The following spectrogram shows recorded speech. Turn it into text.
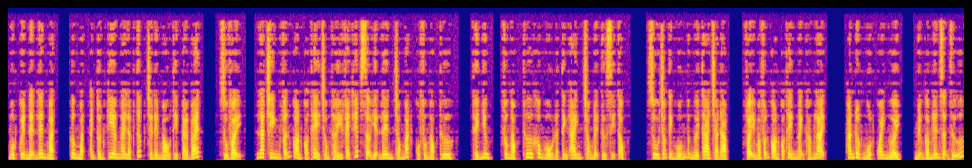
Một quyền nện lên mặt, gương mặt anh Tuấn kia ngay lập tức trở nên máu thịt be bét. Dù vậy, La Trinh vẫn còn có thể trông thấy vẻ khiếp sợ hiện lên trong mắt của Phương Ngọc Thư. Thế nhưng, Phương Ngọc Thư không hổ là tinh anh trong đệ tử sĩ tộc. Dù trong tình huống bị người ta trả đạp, vậy mà vẫn còn có thể ngạnh kháng lại. Hắn đột ngột quay người, miệng gầm lên giận dữ,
